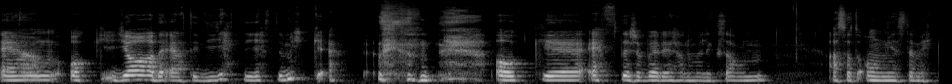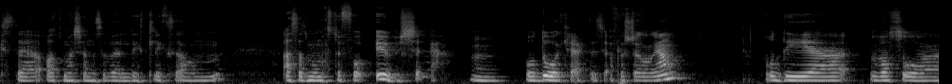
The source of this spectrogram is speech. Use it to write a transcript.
Um, och jag hade ätit jätte, jättemycket. och uh, efter så började jag känna mig liksom Alltså att ångesten växte och att man kände sig väldigt liksom... Alltså att man måste få ur sig det. Mm. Och då kräktes jag första gången. Och det var så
